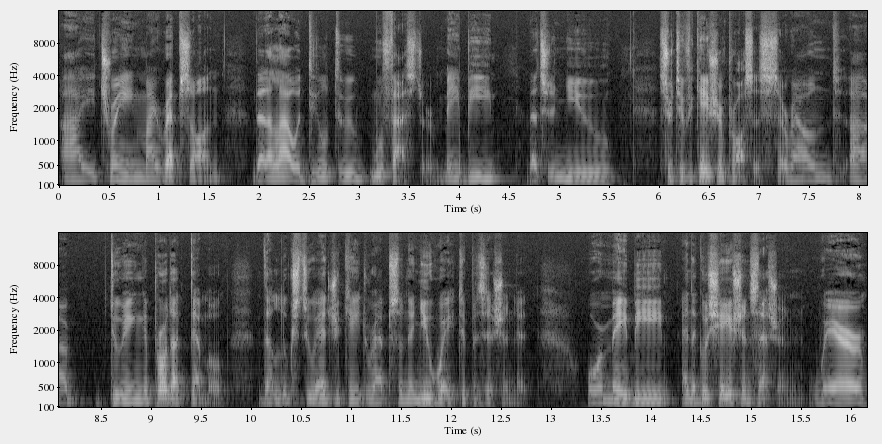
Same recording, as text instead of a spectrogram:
I train my reps on that allow a deal to move faster. Maybe that's a new certification process around uh, doing a product demo that looks to educate reps on a new way to position it. Or maybe a negotiation session where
